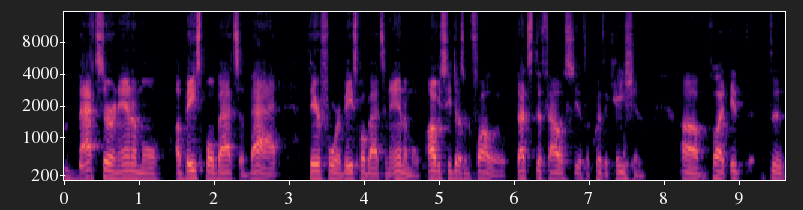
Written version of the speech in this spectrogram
bats are an animal, a baseball bat's a bat, therefore a baseball bat's an animal. Obviously, it doesn't follow. That's the fallacy of equivocation. Uh, but it the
